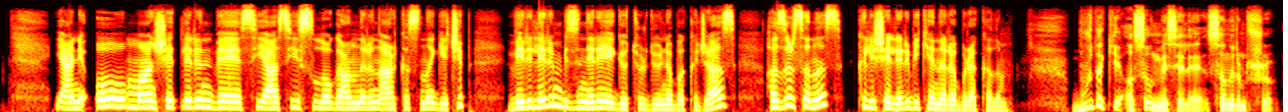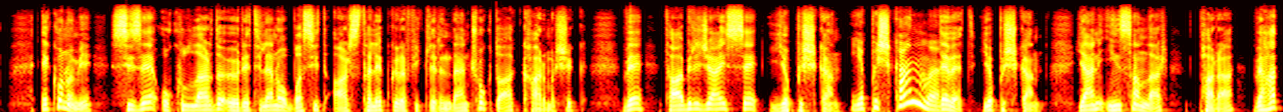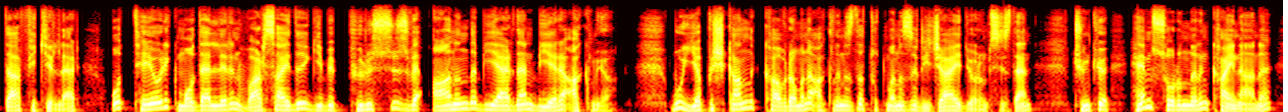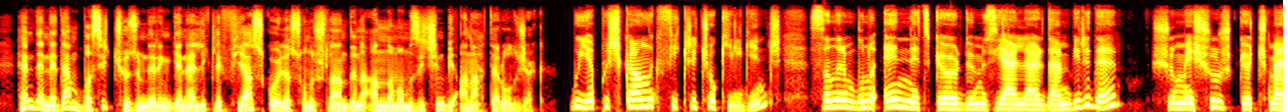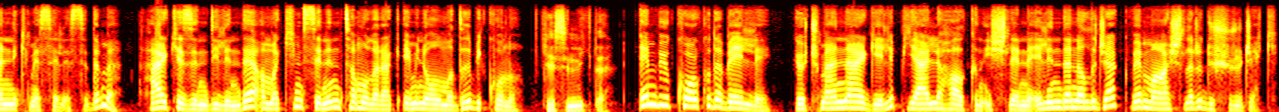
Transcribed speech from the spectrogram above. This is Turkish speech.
Yani o manşetlerin ve siyasi sloganların arkasına geçip verilerin bizi nereye götürdüğüne bakacağız. Hazırsanız klişeleri bir kenara bırakalım. Buradaki asıl mesele sanırım şu. Ekonomi size okullarda öğretilen o basit arz-talep grafiklerinden çok daha karmaşık ve tabiri caizse yapışkan. Yapışkan mı? Evet, yapışkan. Yani insanlar, para ve hatta fikirler o teorik modellerin varsaydığı gibi pürüzsüz ve anında bir yerden bir yere akmıyor. Bu yapışkanlık kavramını aklınızda tutmanızı rica ediyorum sizden. Çünkü hem sorunların kaynağını hem de neden basit çözümlerin genellikle fiyaskoyla sonuçlandığını anlamamız için bir anahtar olacak. Bu yapışkanlık fikri çok ilginç. Sanırım bunu en net gördüğümüz yerlerden biri de şu meşhur göçmenlik meselesi değil mi? Herkesin dilinde ama kimsenin tam olarak emin olmadığı bir konu. Kesinlikle. En büyük korku da belli. Göçmenler gelip yerli halkın işlerini elinden alacak ve maaşları düşürecek.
